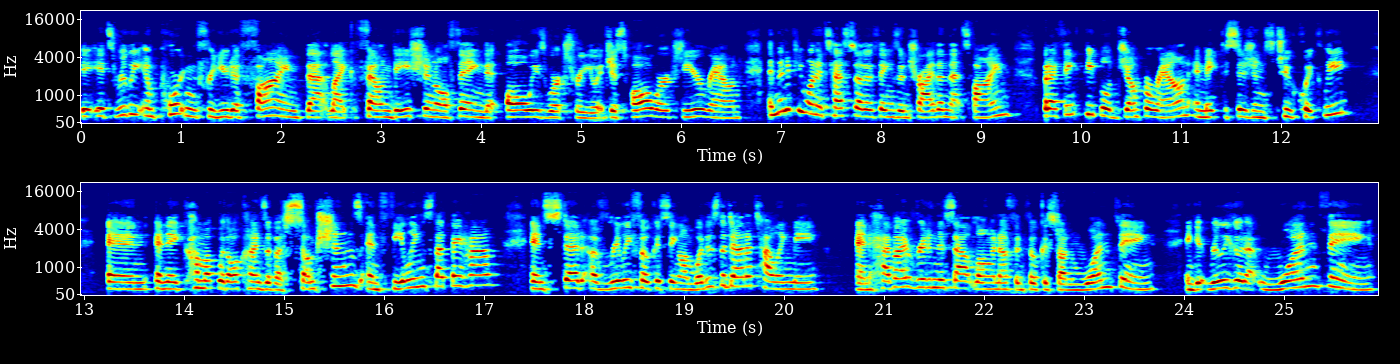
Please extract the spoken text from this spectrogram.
it's really important for you to find that like foundational thing that always works for you. It just all works year round. And then if you want to test other things and try them that's fine. But i think people jump around and make decisions too quickly and and they come up with all kinds of assumptions and feelings that they have instead of really focusing on what is the data telling me and have I written this out long enough and focused on one thing and get really good at one thing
